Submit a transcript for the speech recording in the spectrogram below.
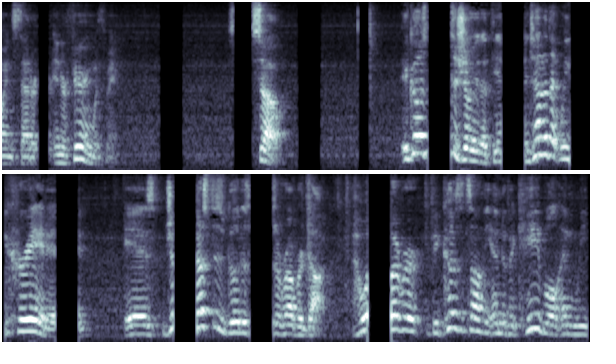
points that are interfering with me. So, it goes to show you that the antenna that we created is just as good as a rubber duck. However, because it's on the end of a cable and we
